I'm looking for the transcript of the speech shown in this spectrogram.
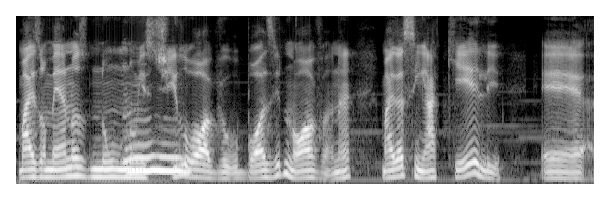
mais ou menos num, num uhum. estilo óbvio. O boss inova, né? Mas assim, aquele é,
